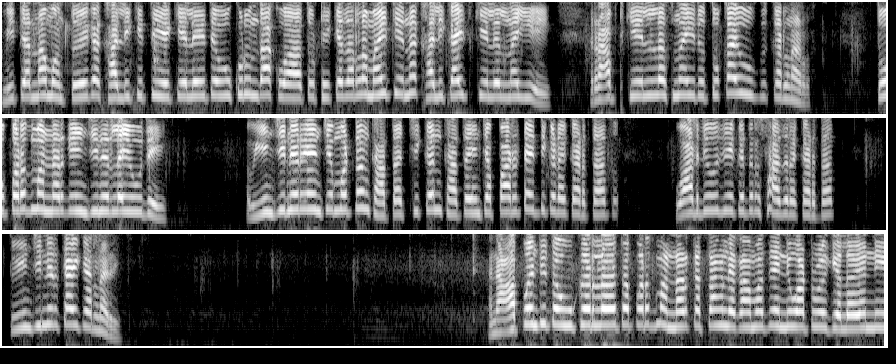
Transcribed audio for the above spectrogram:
मी त्यांना म्हणतोय का खाली किती हे केले ते उकरून दाखवा. तो ठेकेदारला माहिती आहे ना खाली काहीच केलेलं नाही आहे राफ्ट केलेलंच नाही तर तो काय करणार? तो परत म्हणणार का इंजिनियरला येऊ दे. इंजिनियर यांचे मटण खातात चिकन खातात यांच्या पार्ट्या तिकडे करतात वाढदिवस एकत्र साजरा करतात. तो इंजिनियर काय करणार आहे? आणि आपण तिथं उकरलं तर परत म्हणणार का चांगल्या कामाचं यांनी वाटोळ केलं यांनी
